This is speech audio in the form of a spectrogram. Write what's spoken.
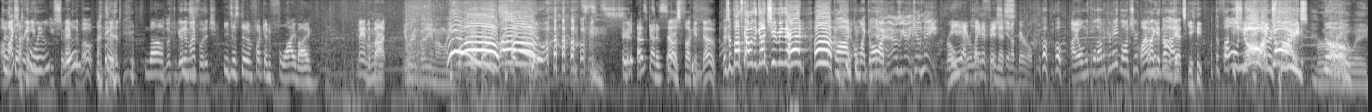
On my screen, you, you smacked the Really? I did No. You looked good in my footage. He just did a fucking flyby. land the bot. there. Kill everybody and online. Oh! was kind of sick. That was fucking dope. There's a buff guy with a gun shooting me in the head. Oh! oh God, oh my Yeah, God. that was the guy that killed me. Bro, Me we at were like Planet fish Fitness. in a barrel. Oh, oh, I only pulled out a grenade launcher. Why am I'm I gonna getting on the die. jet ski? What the fuck Oh, is shooting no, me? I Others, died! please! Right No! away.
